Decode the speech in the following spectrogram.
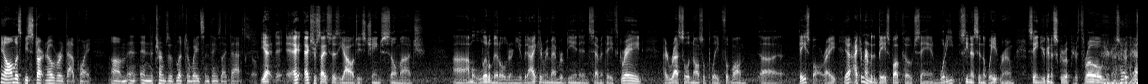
you know almost be starting over at that point um, in, in, the terms of lifting weights and things like that. So. Yeah, e- exercise physiology has changed so much. Uh, I'm a little bit older than you, but I can remember being in seventh, eighth grade. I wrestled and also played football and uh, baseball, right? Yeah. I can remember the baseball coach saying, "What do you seen us in the weight room saying you're going to screw up your throw, you're going to screw up your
